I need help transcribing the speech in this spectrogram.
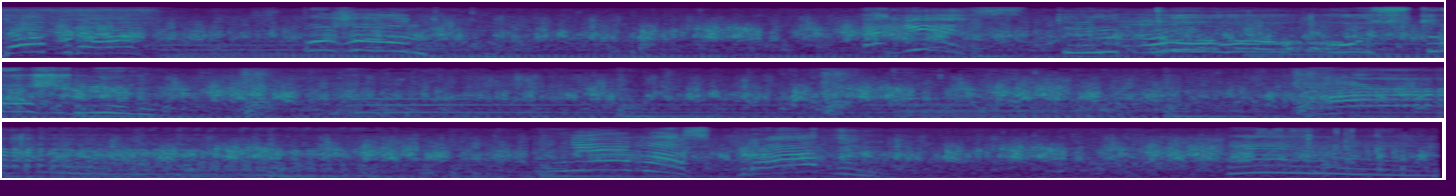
Dobra, w porządku! Tak jest! Tylko ostrożnie! Arr! Nie ma sprawy! Hmm.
